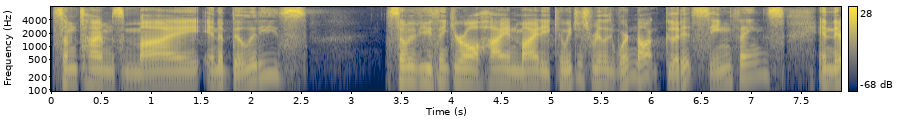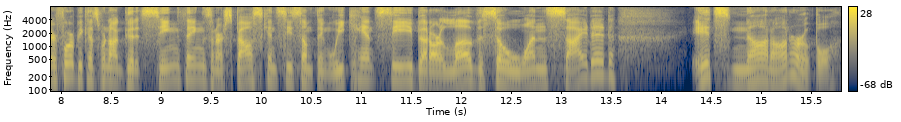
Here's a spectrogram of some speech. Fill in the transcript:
sometimes my inabilities. Some of you think you're all high and mighty. Can we just realize we're not good at seeing things? And therefore, because we're not good at seeing things and our spouse can see something we can't see, but our love is so one sided, it's not honorable.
